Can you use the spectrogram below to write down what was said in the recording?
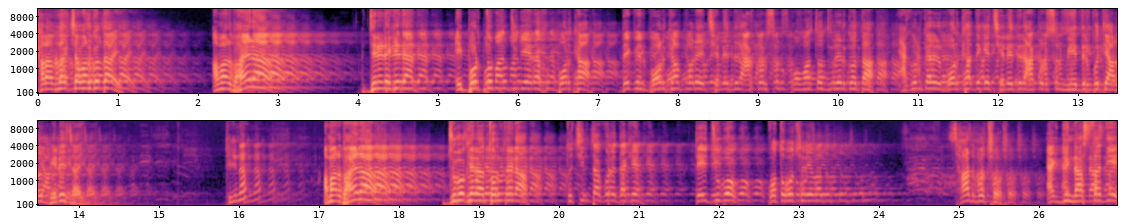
খারাপ লাগছে আমার কোথায়? আমার ভাইরা, জেনে রেখে দেন, এই বর্তমান যুগে এরকম বরখা, দেখবেন বরখা পরে ছেলেদের আকর্ষণ কমাতো দূরের কথা, এখনকার বরখা থেকে ছেলেদের আকর্ষণ মেয়েদের প্রতি আরও বেড়ে যায়। ঠিক না? আমার ভাইরা, যুবকেরা, তরুণেরা, তো চিন্তা করে দেখেন এই যুবক কত বছর এবাদত? ষাট বছর। একদিন রাস্তা দিয়ে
